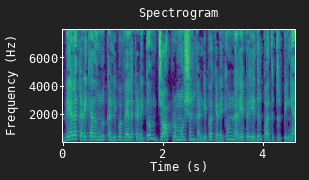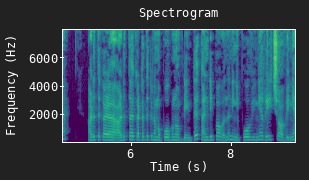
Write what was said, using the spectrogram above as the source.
வேலை கிடைக்காதவங்களுக்கு கண்டிப்பாக வேலை கிடைக்கும். ஜாப் ப்ரொமோஷன் கண்டிப்பாக கிடைக்கும். நிறைய பேர் எதிர்பார்த்துட்டு இருப்பீங்க அடுத்த க அடுத்த கட்டத்துக்கு நம்ம போகணும் அப்படின்ட்டு கண்டிப்பாக வந்து நீங்கள் போவீங்க ரீச் ஆவீங்க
